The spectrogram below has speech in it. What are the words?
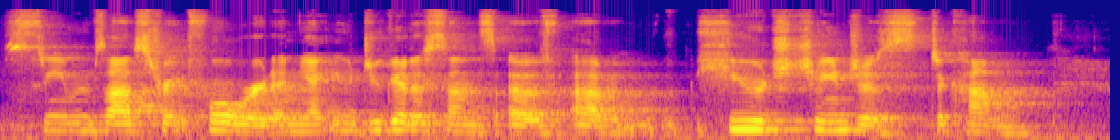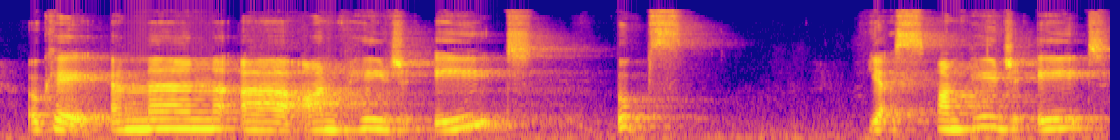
seems uh, straightforward, and yet you do get a sense of um, huge changes to come. Okay, and then uh, on page eight, oops, yes, on page eight,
